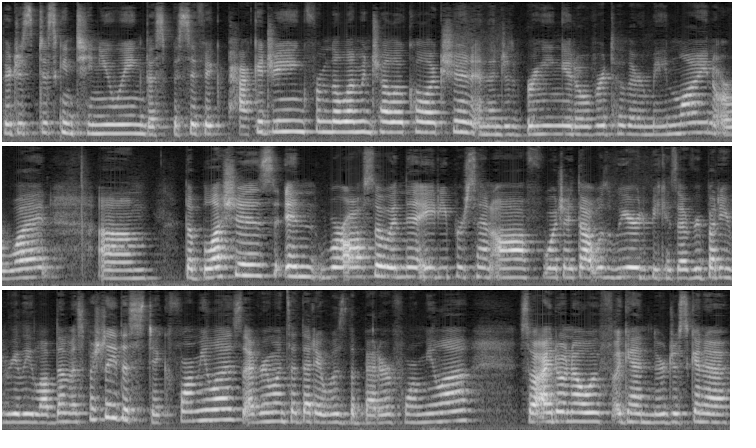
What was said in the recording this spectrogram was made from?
they're just discontinuing the specific packaging from the Limoncello collection and then just bringing it over to their main line or what. Um, the blushes in were also in the 80% off, which I thought was weird because everybody really loved them, especially the stick formulas. Everyone said that it was the better formula. So I don't know if, again, they're just gonna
